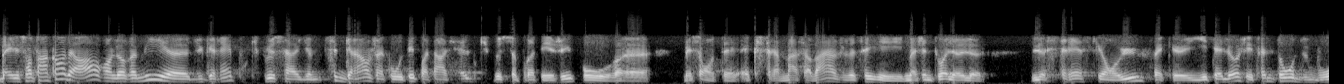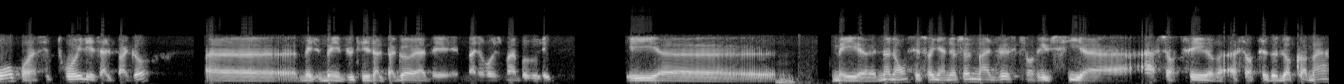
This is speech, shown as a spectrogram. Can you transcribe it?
Ben, ils sont encore dehors. On leur a mis euh, du grain pour qu'ils puissent. Il y a une petite grange à côté potentielle pour qu'ils puissent se protéger pour. euh, mais ils sont extrêmement sauvages. tu sais. Imagine-toi le, le, le stress qu'ils ont eu. Fait qu'ils étaient là. J'ai fait le tour du bois pour essayer de trouver les alpagas. Euh, mais j'ai bien vu que les alpagas avaient malheureusement brûlé. Et euh, mais euh, non, non, c'est ça. Il y en a seulement 10 qui ont réussi à, à sortir à sortir de là. Comment?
